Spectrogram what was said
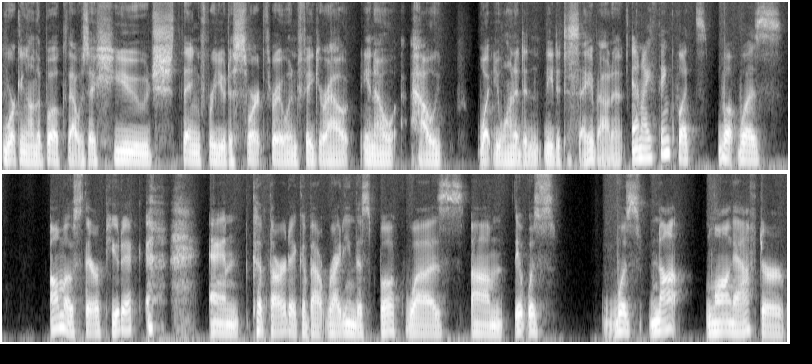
working on the book that was a huge thing for you to sort through and figure out you know how what you wanted and needed to say about it. And I think what's what was almost therapeutic and cathartic about writing this book was um, it was was not long after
